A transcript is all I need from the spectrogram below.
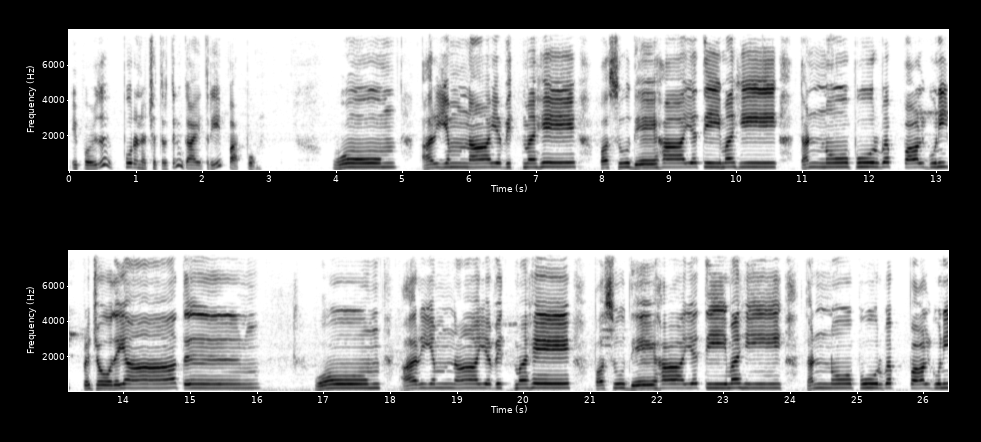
இப்பொழுது பூர நட்சத்திரத்தின் காயத்ரியை பார்ப்போம். ஓம் அரியம் நாய வித்மஹே பசுதேகாய தீமஹி தன்னோ பூர்வ பால்குனி பிரச்சோதயாத் ஓம் அரியம் நாய வித்மஹே பசுதேகாய தீமஹி தன்னோ பூர்வ பால்குனி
